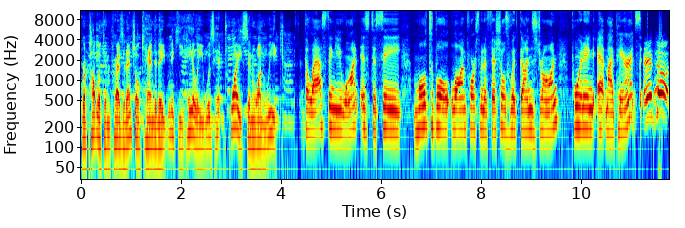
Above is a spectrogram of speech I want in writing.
Republican presidential candidate Nikki Haley was hit twice in one week. The last thing you want is to see multiple law enforcement officials with guns drawn pointing at my parents. Hands up!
